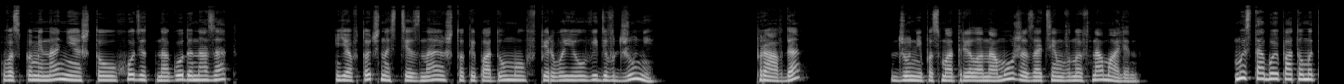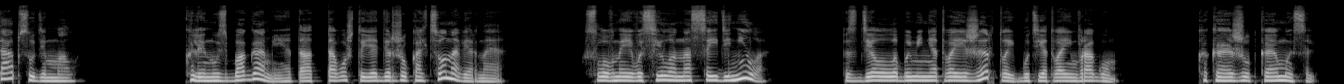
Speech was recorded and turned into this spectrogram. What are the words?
Воспоминания, что уходят на годы назад. Я в точности знаю, что ты подумал, впервые увидев Джуни». «Правда?» Джуни посмотрела на мужа, затем вновь на Малин. «Мы с тобой потом это обсудим, Мал». «Клянусь богами, это от того, что я держу кольцо, наверное. Словно его сила нас соединила. Сделала бы меня твоей жертвой, будь я твоим врагом. Какая жуткая мысль.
